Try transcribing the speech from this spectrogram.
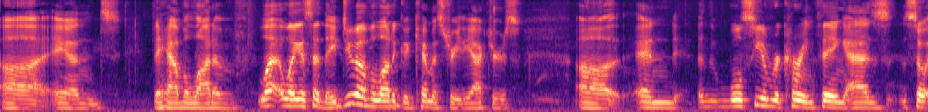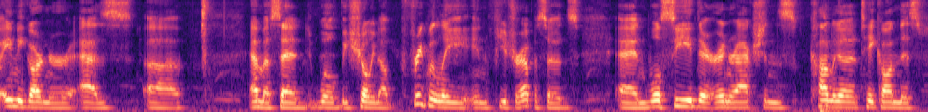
uh, and they have a lot of like I said, they do have a lot of good chemistry. The actors. Uh, and we'll see a recurring thing as so Amy Gardner as uh, Emma said will be showing up frequently in future episodes, and we'll see their interactions kind of take on this,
